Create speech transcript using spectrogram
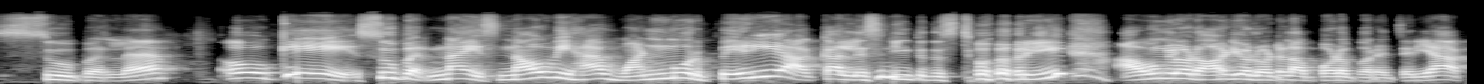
சூப்பர்ல okay super nice now we have one more பெரிய அக்கா லிசனிங் டு தி ஸ்டோரி அவங்களோட ஆடியோ லோட்டல் போட போறேன் சரியா?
